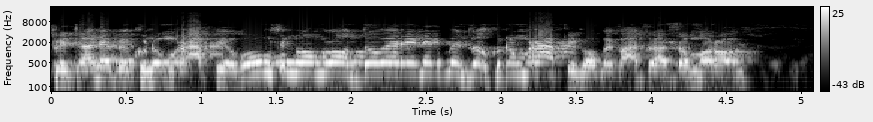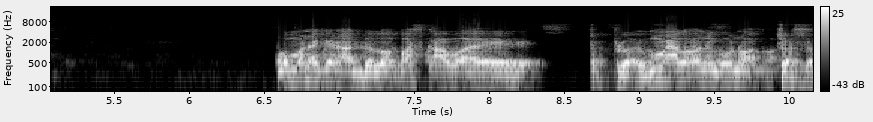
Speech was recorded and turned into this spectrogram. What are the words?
Bedane mek gunung Merapi. Wong sing londo wae rene kepen delok gunung Merapi kok kok adu-adu moro. Omone kena delok pas kawae ceblok melok ning kono jos.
